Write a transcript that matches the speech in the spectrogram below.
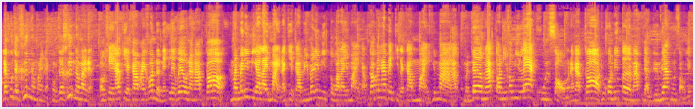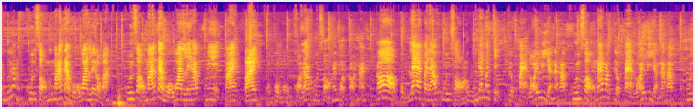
แล้วกูจะขึ้นทำไมเนี่ย ผมจะขึ้นทำไมเนี่ย โอเคครับกิจกรรมไอคอน The Next Level นะครับ ก็มันไม่ได้มีอะไรใหม่นะกิจกรรมนี้ไม่ได้มีตัวอะไรใหม่ครับ ก็เป็นแค่เป็นกิจกรรมใหม่ขึ้นมาครับ เหมือนเดิมครับ ตอนนี้เขามีแลกคูณ 2 นะครับ ก็ทุกคนที่เติมครับอย่าลืมแลกคูณ2เยอะกระเบื้องคูณ 2 มึงมาตั้งแต่หัววันเลยเหรอวะคูณ2มาตั้งแต่หัววันเลยครับ นี่ไปไป ผมผมขอแลกคูณ 2 ให้หมดก่อนนะ ก็ผมแลกไปแล้วคูณ2โอ้โหได้มาเจ็ดเกือบ 800 เหรียญนะครับ คูณ 2 ได้มาเกือบ 800 เหรียญนะครับ คูณ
